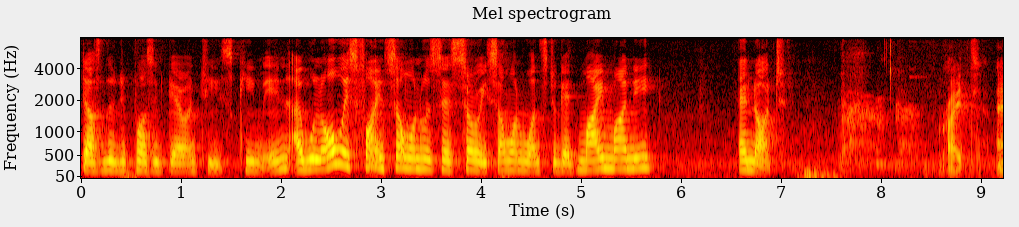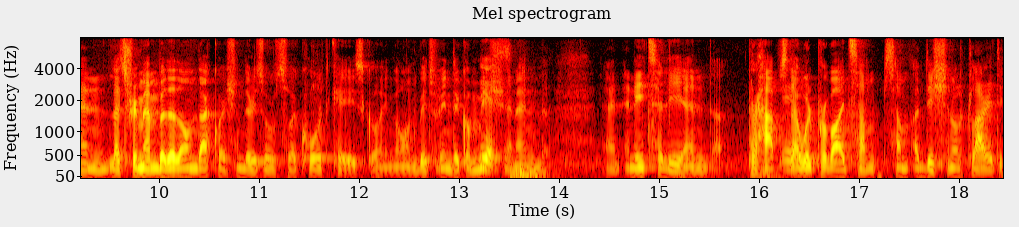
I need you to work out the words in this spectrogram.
does the deposit guarantee scheme in, I will always find someone who says, sorry, someone wants to get my money and not. Right. And let's remember that on that question, there is also a court case going on between the Commission yes. and, and, and, Italy, and perhaps yeah. that will provide some, some additional clarity.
